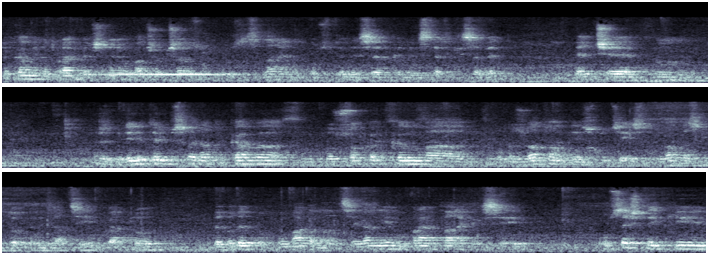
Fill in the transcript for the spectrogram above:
така ми направи впечатление, обаче от вчерашното заседание на Конституционния съвет към Министерски съвет, е, че през годините липсва една такава посока към образователните институции и изследователските организации, която да бъде подпомагана. Сега ние го правим това някакси, усещайки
